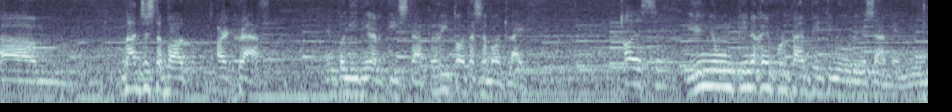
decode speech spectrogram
um, not just about our craft, yung pagiging artista, pero he taught us about life. Also. Yun yung pinaka-importante yung tinuro niya sa amin. Yung,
